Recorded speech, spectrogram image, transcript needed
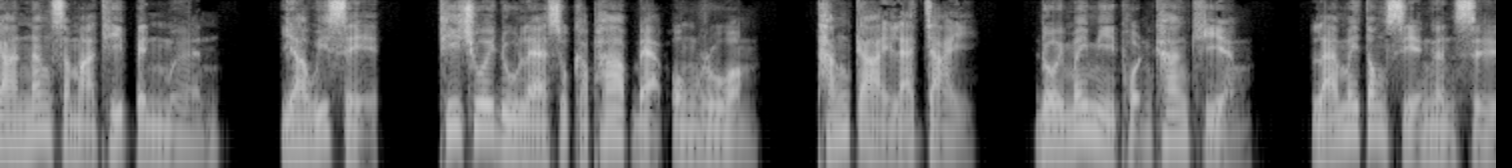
การนั่งสมาธิเป็นเหมือน ยาวิเศษที่ช่วยดูแลสุขภาพแบบองค์รวม ทั้งกายและใจ โดยไม่มีผลข้างเคียง และไม่ต้องเสียเงินซื้อ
